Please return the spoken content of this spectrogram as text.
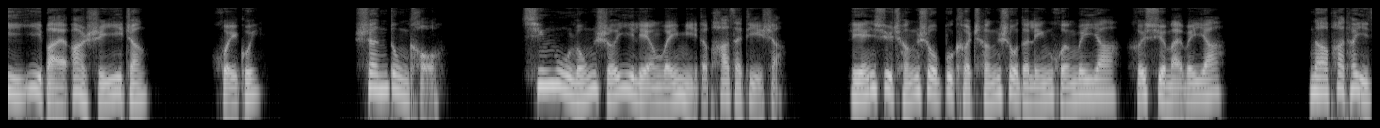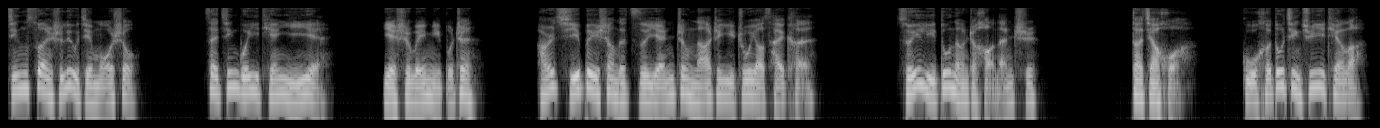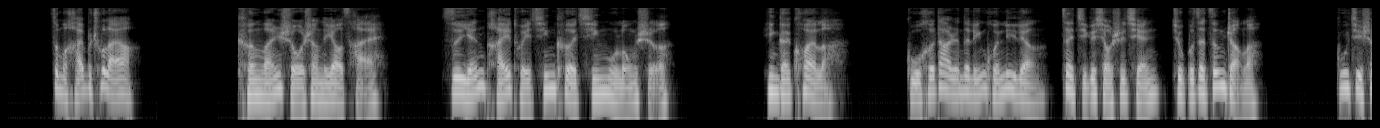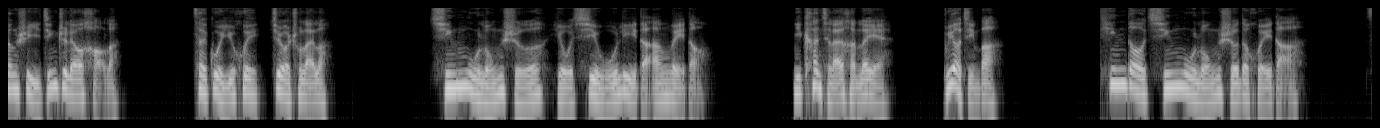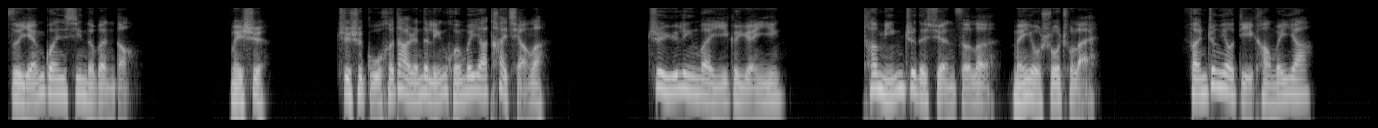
第一百二十一章回归。山洞口，青木龙蛇一脸萎靡的趴在地上，连续承受不可承受的灵魂威压和血脉威压。哪怕他已经算是六阶魔兽，在经过一天一夜，也是萎靡不振。而其背上的紫妍正拿着一株药材啃，嘴里嘟囔着“好难吃”。大家伙，古河都进去一天了，怎么还不出来啊？啃完手上的药材，紫妍抬腿轻刻青木龙蛇，应该快了。古河大人的灵魂力量在几个小时前就不再增长了，估计伤势已经治疗好了，再过一会就要出来了。青木龙蛇有气无力的安慰道：“你看起来很累耶，不要紧吧？”听到青木龙蛇的回答，紫妍关心的问道：“没事。”只是古河大人的灵魂威压太强了。至于另外一个原因，他明智的选择了没有说出来。反正要抵抗威压，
